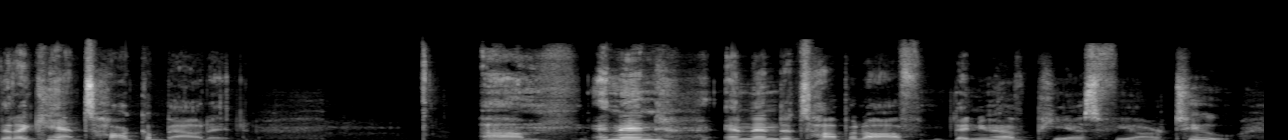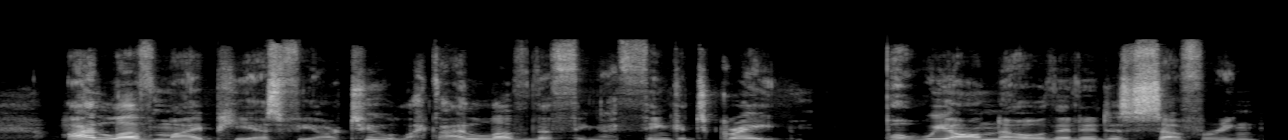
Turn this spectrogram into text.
that i can't talk about it um, and then and then to top it off, then you have PSVR 2. I love my PSVR 2. Like I love the thing. I think it's great. But we all know that it is suffering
